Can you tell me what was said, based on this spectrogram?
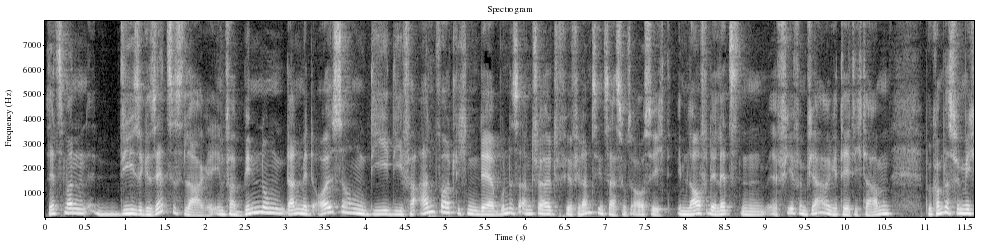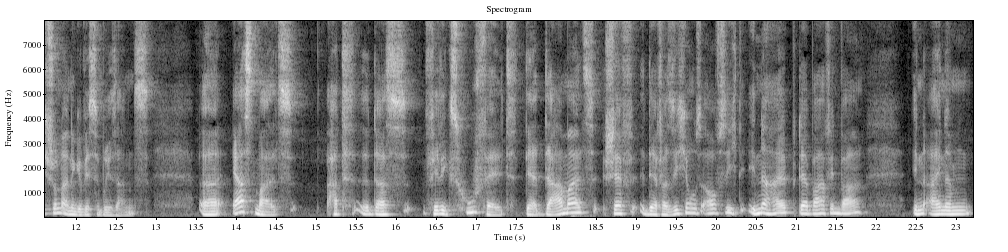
Setzt man diese Gesetzeslage in Verbindung dann mit Äußerungen, die die Verantwortlichen der Bundesanstalt für Finanzdienstleistungsaussicht im Laufe der letzten äh, vier, fünf Jahre getätigt haben, bekommt das für mich schon eine gewisse Brisanz. Äh, erstmals hat äh, das Felix Hufeld, der damals Chef der Versicherungsaufsicht innerhalb der BaFin war, in einem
